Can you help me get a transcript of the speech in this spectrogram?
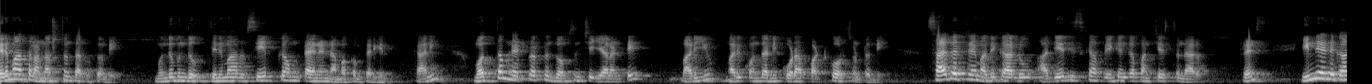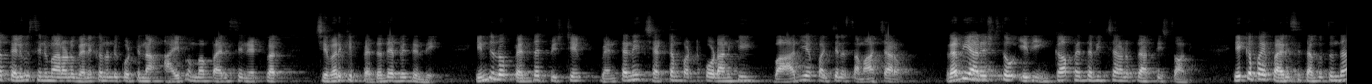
నిర్మాతల నష్టం తగ్గుతుంది. ముందు ముందు సినిమాలు సేఫ్గా ఉంటాయనే నమ్మకం పెరిగింది. కానీ మొత్తం నెట్వర్క్ను ధ్వంసం చేయాలంటే మరియు మరికొందరిని కూడా పట్టుకోవాల్సి ఉంటుంది. సైబర్ క్రైమ్ అధికారులు అదే దిశగా వేగంగా పనిచేస్తున్నారు. ఫ్రెండ్స్ ఇన్నేళ్ళుగా తెలుగు సినిమాలను వెనుక నుండి కొట్టిన ఐబొమ్మ పైరసీ నెట్వర్క్ చివరికి పెద్ద దెబ్బతింది. ఇందులో పెద్ద ట్విస్ట్ వెంటనే చట్టం పట్టుకోవడానికి భార్య పంచిన సమాచారం. రవి అరెస్ట్తో ఇది ఇంకా పెద్ద విచారణకు దారితీస్తోంది. ఇకపై పరిస్థితి తగ్గుతుందా?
